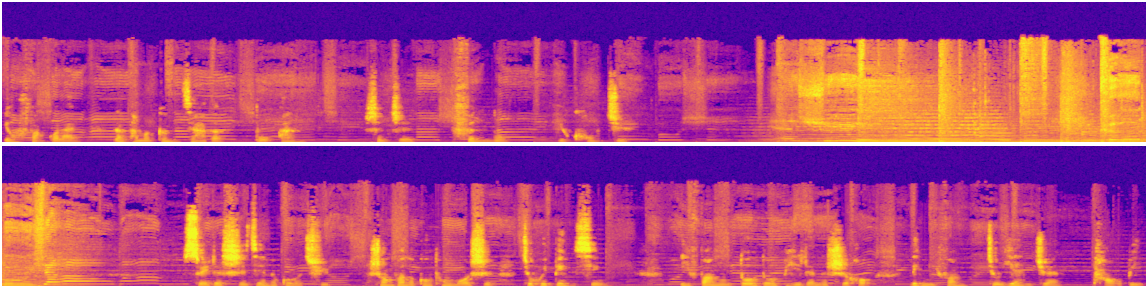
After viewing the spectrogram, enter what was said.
又反过来让他们更加的不安，甚至愤怒与恐惧。随着时间的过去，双方的沟通模式就会定型。一方咄咄逼人的时候，另一方就厌倦、逃避，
